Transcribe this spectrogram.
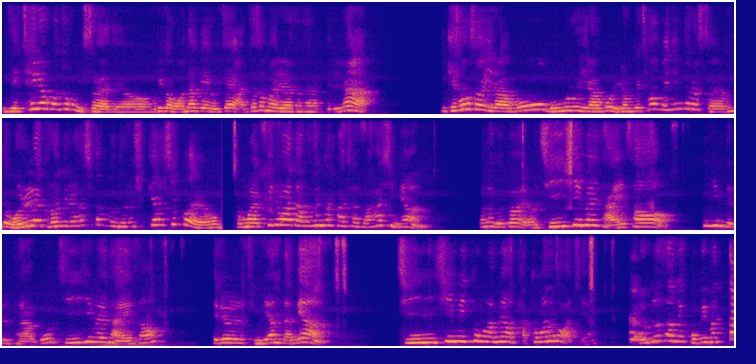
이제 체력은 조금 있어야 돼요. 우리가 워낙에 의자에 앉아서만 일하던 사람들이라 이렇게 서서 일하고 몸으로 일하고 이런 게 처음엔 힘들었어요. 근데 원래 그런 일을 하시던 분들은 쉽게 하실 거예요. 정말 필요하다고 생각하셔서 하시면 저는 그거예요. 진심을 다해서 손님들을 대하고 진심을 다해서 재료를 준비한다면 진심이 통하면 다 통하는 것 같아요. 어느 선의 고비만 딱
